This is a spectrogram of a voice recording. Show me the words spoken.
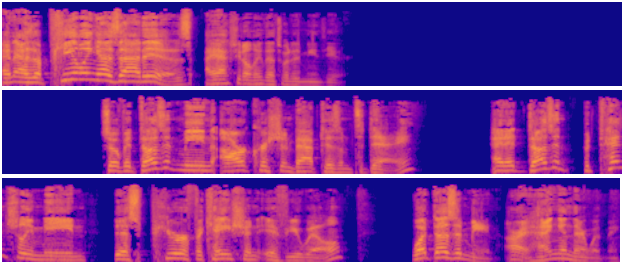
And as appealing as that is, I actually don't think that's what it means either. So if it doesn't mean our Christian baptism today, and it doesn't potentially mean this purification, if you will. What does it mean? All right, hang in there with me.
